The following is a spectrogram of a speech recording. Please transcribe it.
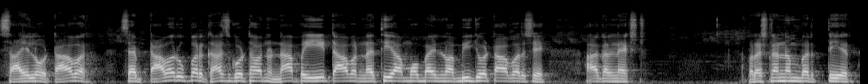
સાયલો ટાવર. સાહેબ, ટાવર ઉપર ઘાસ ગોઠવવાનું ના ભાઈ એ ટાવર નથી, આ મોબાઈલનો આ બીજો ટાવર છે. આગળ નેક્સ્ટ પ્રશ્ન નંબર તેર.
